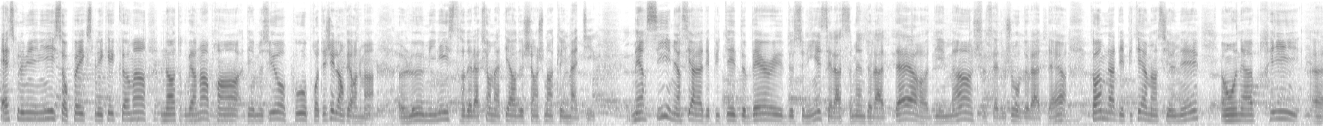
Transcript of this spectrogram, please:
Est-ce que le ministre peut expliquer comment notre gouvernement prend des mesures pour protéger l'environnement? Le ministre de l'Action en matière de changement climatique. Merci. Merci à la députée de Barrie de souligner c'est la semaine de la Terre. Dimanche, c'est le jour de la Terre. Comme la députée a mentionné, on a pris euh,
